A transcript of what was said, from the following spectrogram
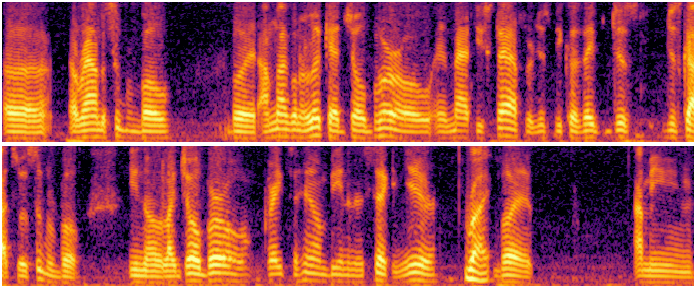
uh, around the Super Bowl. But I'm not going to look at Joe Burrow and Matthew Stafford just because they just just got to a Super Bowl. You know, like Joe Burrow, great to him being in his second year. Right. But I mean,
